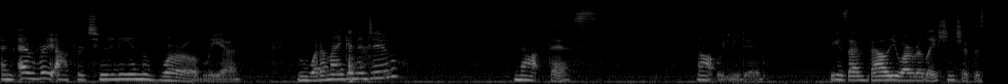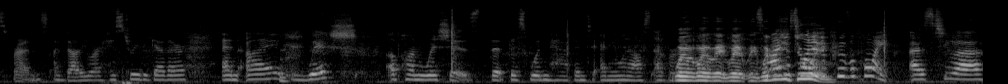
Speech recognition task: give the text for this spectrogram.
and every opportunity in the world, Leah. And what am I gonna do? Not this. Not what you did. Because I value our relationship as friends. I value our history together, and I wish upon wishes that this wouldn't happen to anyone else ever. Wait, wait, wait, wait, wait. So What are I you just wanted to prove a point as to uh,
